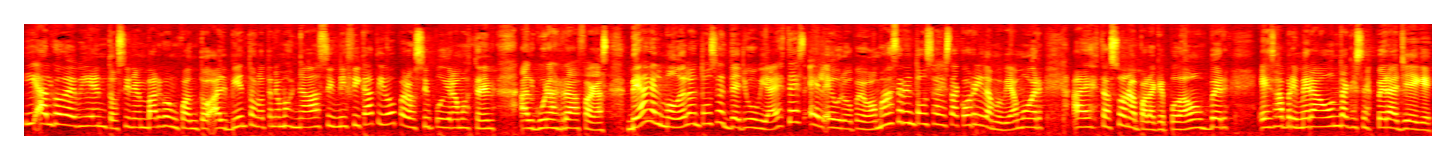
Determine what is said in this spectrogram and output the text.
y algo de viento. Sin embargo, en cuanto al viento no tenemos nada significativo, pero sí pudiéramos tener algunas ráfagas. Vean el modelo entonces de lluvia. Este es el europeo. Vamos a hacer entonces esa corrida. Me voy a mover a esta zona para que podamos ver esa primera onda que se espera llegue.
